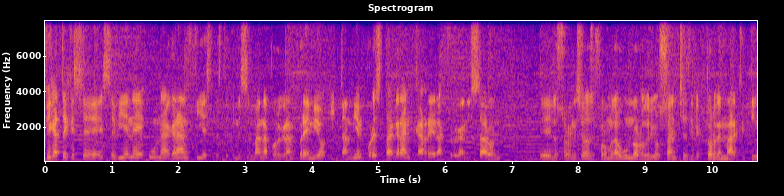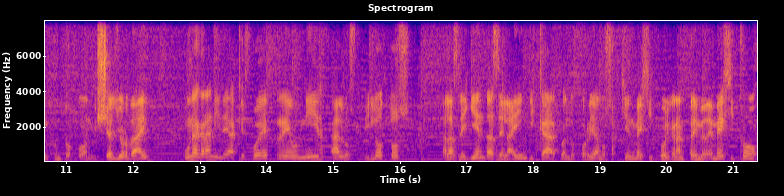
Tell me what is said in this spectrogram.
Fíjate que se, viene una gran fiesta este fin de semana por el Gran Premio y también por esta gran carrera que organizaron eh, los organizadores de Fórmula 1, Rodrigo Sánchez, director de marketing, junto con Michelle Jordain. Una gran idea que fue reunir a los pilotos, a las leyendas de la IndyCar cuando corríamos aquí en México el Gran Premio de México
